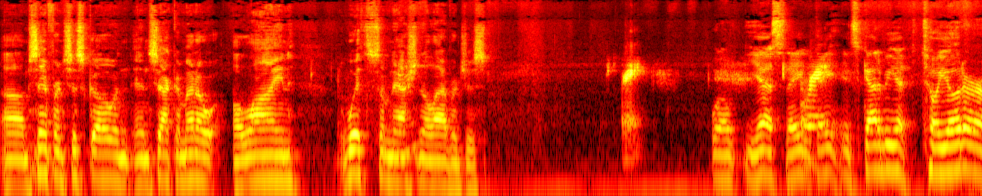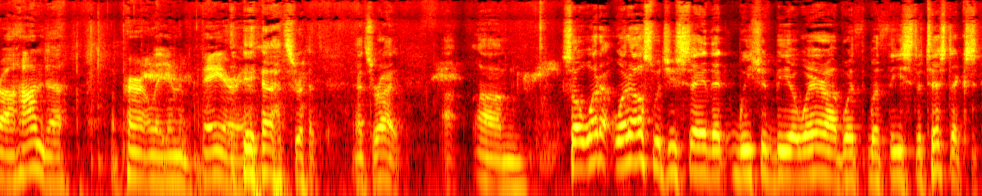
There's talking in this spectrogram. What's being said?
um, San Francisco and, and Sacramento align with some national averages. Right. Well, yes, they, Right. they it's got to be a Toyota or a Honda, apparently in the Bay Area. Yeah, that's right. That's right. Uh, um, so, what what else would you say that we should be aware of with with these statistics?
